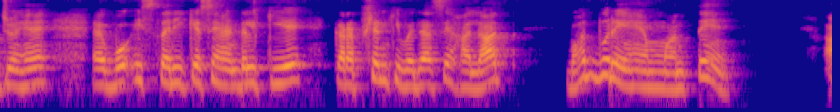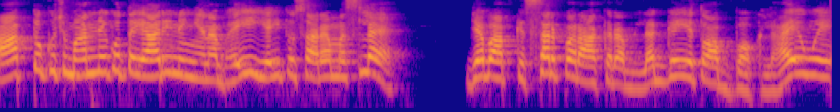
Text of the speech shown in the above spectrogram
जो हैं वो इस तरीके से हैंडल किए करप्शन की वजह से हालात बहुत बुरे हैं, हम मानते हैं। आप तो कुछ मानने को तैयार ही नहीं है ना भाई, यही तो सारा मसला है। जब आपके सर पर आकर अब लग गए तो आप बौखलाए हुए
